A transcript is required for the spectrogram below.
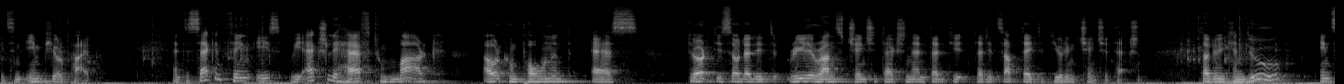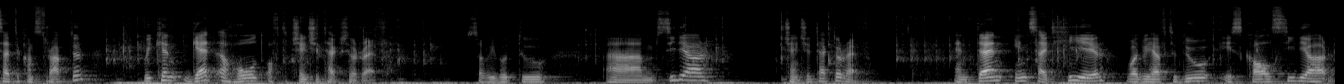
it's an impure pipe. And the second thing is we actually have to mark our component as dirty so that it really runs change detection and that, you, that it's updated during change detection. So what we can do inside the constructor, we can get a hold of the change detection ref. So we would do um, CDR ChangeDetectorRef. And then inside here, what we have to do is call cdr.mark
